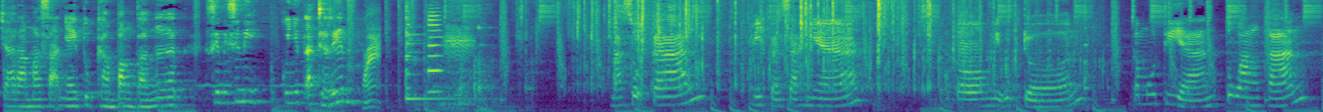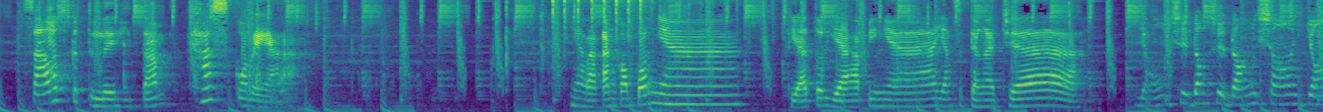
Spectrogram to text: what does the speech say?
Cara masaknya itu gampang banget. Sini sini, kunyit ajarin. Masukkan mie basahnya atau mie udon. Kemudian tuangkan saus kedelai hitam khas Korea. Nyalakan kompornya. Diatur ya apinya yang sedang aja. Yang sedang-sedang saja.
